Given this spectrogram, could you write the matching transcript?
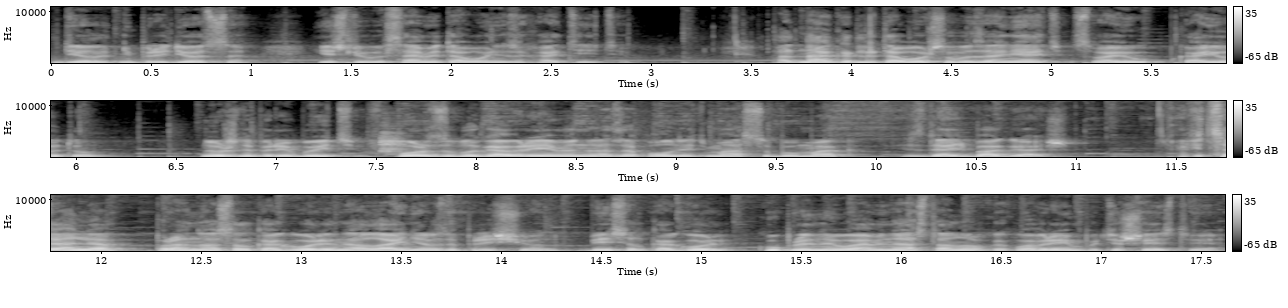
делать не придется, если вы сами того не захотите. Однако для того, чтобы занять свою каюту, нужно прибыть в порт заблаговременно, заполнить массу бумаг и сдать багаж. Официально пронос алкоголя на лайнер запрещен. Весь алкоголь, купленный вами на остановках во время путешествия,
